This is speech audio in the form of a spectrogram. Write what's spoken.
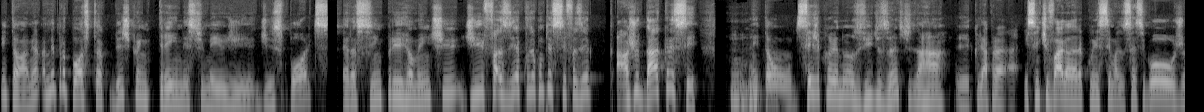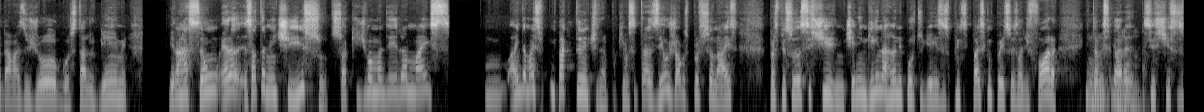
Então, a minha, a minha proposta, desde que eu entrei neste meio de, de esportes, era sempre realmente de fazer a coisa acontecer, fazer ajudar a crescer. Uhum. Então, seja criando meus vídeos antes de narrar, eh, criar para incentivar a galera a conhecer mais o CSGO, jogar mais o jogo, gostar do game. E narração era exatamente isso, só que de uma maneira mais hum, ainda mais impactante, né? Porque você trazer os jogos profissionais para as pessoas assistirem. Não tinha ninguém narrando em português, as principais competições lá de fora. E uhum, talvez se a galera uhum. assistisse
